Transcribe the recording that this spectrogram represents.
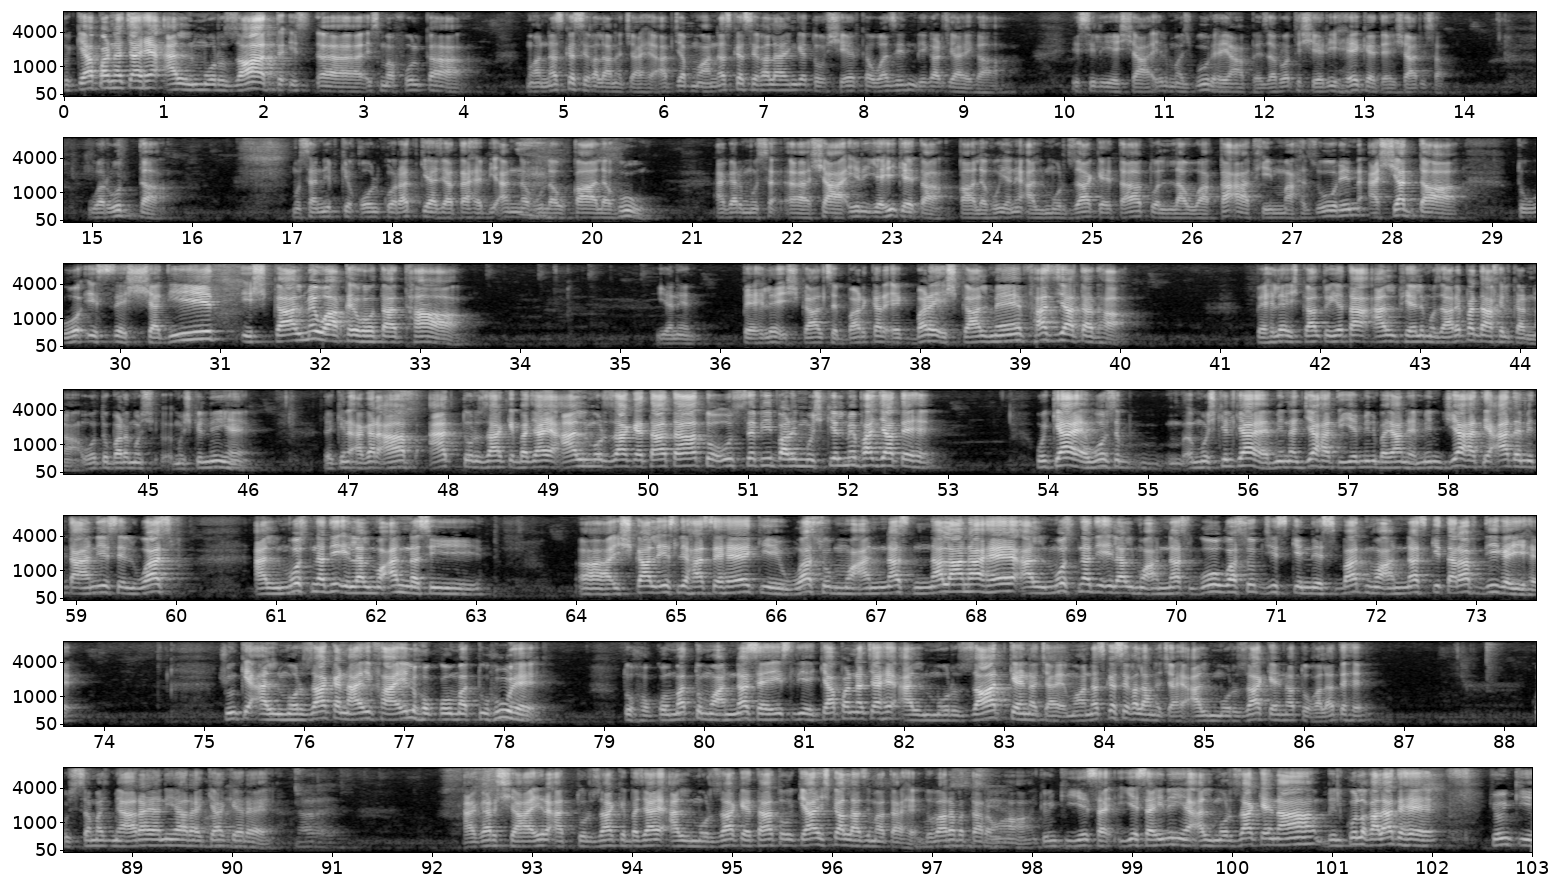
तो क्या पढ़ना चाहिए? अलमुर्ज़ात इस आ, इस मफूल का मुन्नस का सिगा लाना चाहे। आप जब मुन्नस का सिगा लाएँगे तो शेर का वज़न बिगड़ जाएगा। इसीलिए शायर मजबूर है यहाँ पे। ज़रूरत शेरी है, कहते हैं शायर साहब। वरुद्दा मुसनफ़ के कौल को रद्द किया जाता है। बी अनकालहू अगर शायर यही कहता, कालहू यानी अलमुर्ज़ा कहता तो लवाक़ी महजूर अशद्दा। तो वो इससे शदीद इश्काल में वाक़ होता था। यानी पहले इश्काल से बढ़कर एक बड़े इश्काल में फंस जाता था। पहले इश्काल तो यह था अल फेल मुजारे पर दाखिल करना वो तो बड़ा मुश, मुश्किल नहीं है। लेकिन अगर आप अत तुर्जा के बजाय अल मुर्जा कहता था तो उससे भी बड़ी मुश्किल में फंस जाते हैं। वो क्या है? वो से मुश्किल क्या है? मिन जहत ये मिन बयान है। मिन जहत आदम तानीस वसफ़ अलमुसनदी इश्काल इस लिहाज से है कि वसुब मुअन्नस न लाना है, अलमुसनद इलमुअन्नस वो वसुब जिसकी नस्बत मुअन्नस की तरफ़ दी गई है। चूँकि अलमुर्ज़ा का नाई फ़ाइल हुकूमत है तो हुकूमत तो मुअन्नस है, इसलिए क्या पढ़ना चाहे? अलमुर्ज़ात कहना चाहे। मुअन्नस कैसे गलाना चाहे? अलमुर्ज़ा कहना तो गलत है। कुछ समझ में आ रहा है या नहीं आ रहा है? क्या कह रहा है? अगर शायर अतुर्जा के बजाय अलमुर्जा कहता तो क्या इसका लाजिम आता है? दोबारा बता रहा हूँ हाँ। क्योंकि ये सही ये सही नहीं है। अलमुर्जा कहना बिल्कुल गलत है क्योंकि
